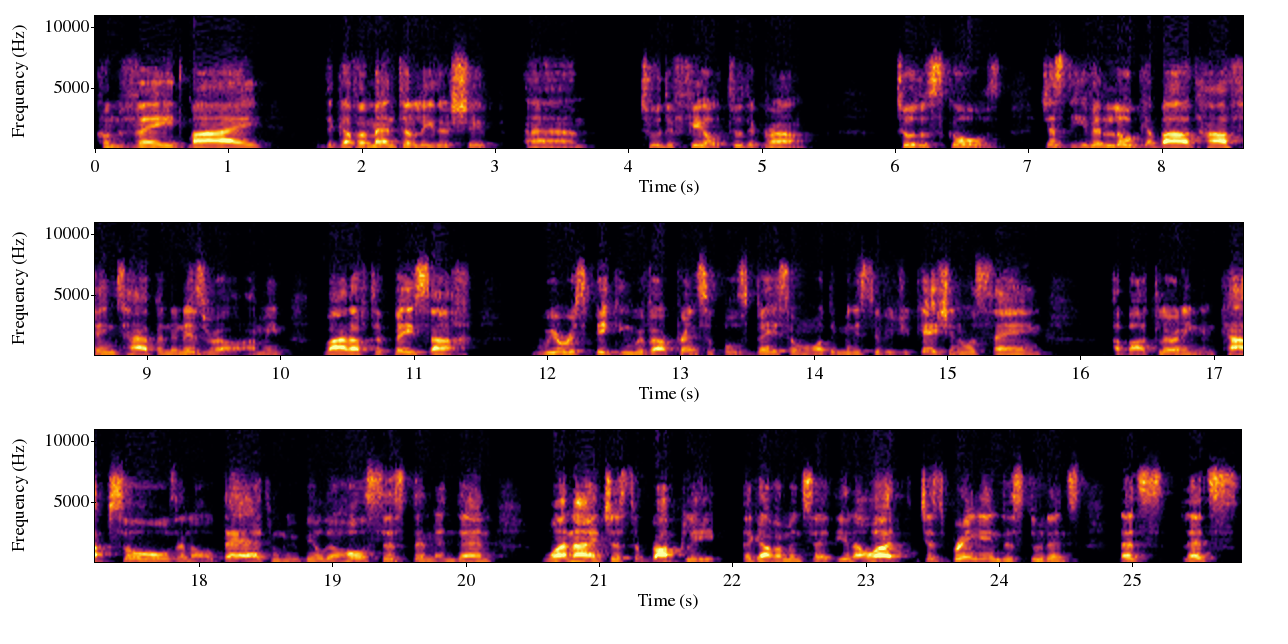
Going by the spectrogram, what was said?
conveyed by the governmental leadership um, to the field, to the ground, to the schools. Just even look about how things happen in Israel. I mean, right after Pesach, we were speaking with our principals based on what the Ministry of Education was saying about learning in capsules and all that, when we build a whole system. And then one night, just abruptly, the government said, you know what, just bring in the students. Let's, let's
